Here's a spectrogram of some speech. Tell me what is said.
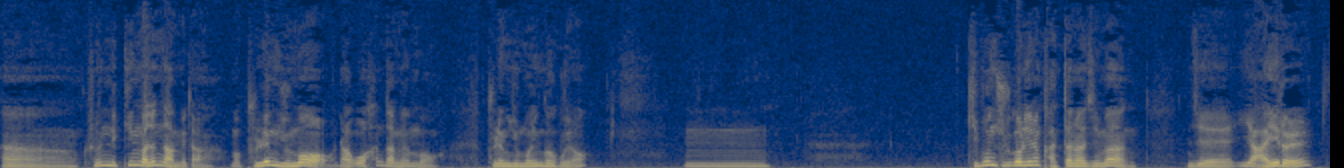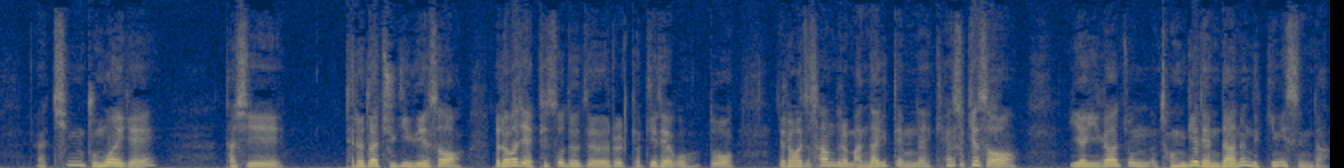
아, 그런 느낌마저 납니다. 뭐, 블랙 유머라고 한다면 뭐, 블랙 유머인 거고요. 음, 기본 줄거리는 간단하지만, 이제 이 아이를 친부모에게 다시 데려다 주기 위해서 여러 가지 에피소드들을 겪게 되고 또 여러 가지 사람들을 만나기 때문에 계속해서 이야기가 좀 전개된다는 느낌이 있습니다.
